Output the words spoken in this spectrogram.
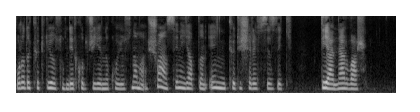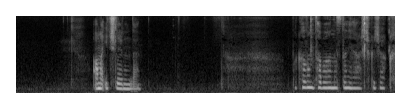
burada kötülüyorsun, dedikoducu yerine koyuyorsun ama şu an senin yaptığın en kötü şerefsizlik diyenler var. Ama içlerinden. Bakalım tabağınızda neler çıkacak.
